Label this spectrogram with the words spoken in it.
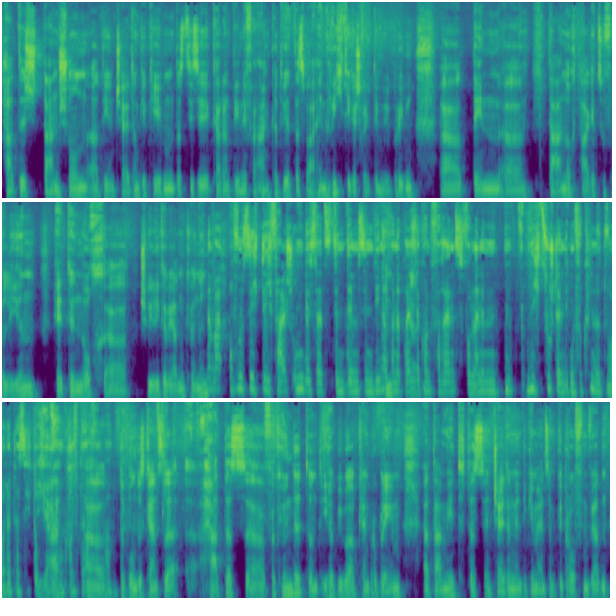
hat es dann schon äh, die Entscheidung gegeben, dass diese Quarantäne verankert wird. Das war ein richtiger Schritt im Übrigen, äh, denn äh, da noch Tage zu verlieren, hätte noch äh, schwieriger werden können. Aber offensichtlich falsch umgesetzt, indem es in Wien auf einer Pressekonferenz ja. von einem nicht Zuständigen verkündet wurde, dass sich durchsetzen ja, konnte. Äh, der Bundeskanzler hat das äh, verkündet und ich habe überhaupt kein Problem äh, damit, dass Entscheidungen, die gemeinsam getroffen werden,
